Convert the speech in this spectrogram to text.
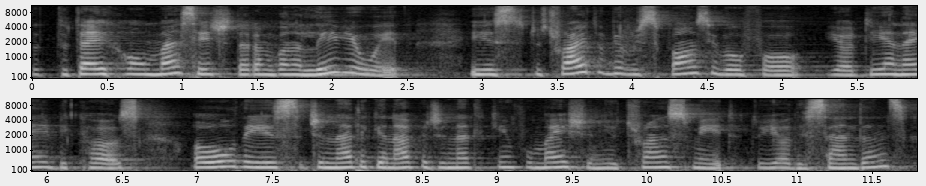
the, take home message that I'm going to leave you with is to try to be responsible for your DNA because all this genetic and epigenetic information you transmit to your descendants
